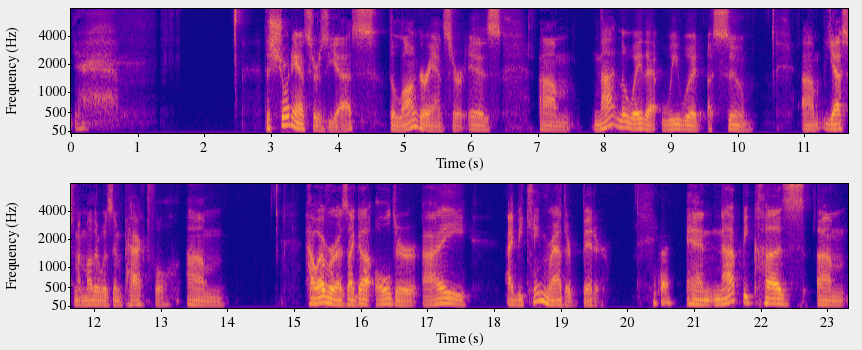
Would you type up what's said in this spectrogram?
Yeah. The short answer is yes. The longer answer is um, not in the way that we would assume. Um, yes, my mother was impactful. Um, however, as I got older, I I became rather bitter, okay. and not because um,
